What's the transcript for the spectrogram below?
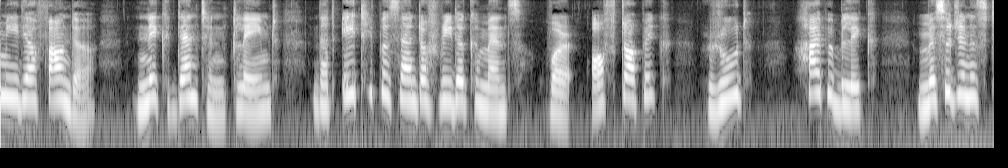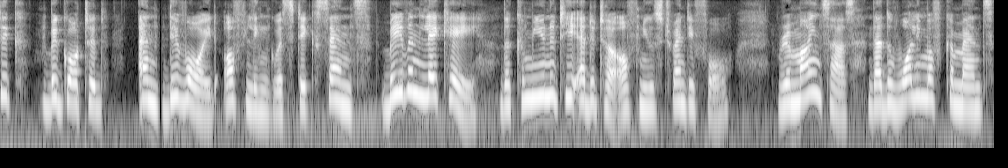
Media founder Nick Denton claimed that 80% of reader comments were off topic, rude, hyperbolic, misogynistic, bigoted, and devoid of linguistic sense. Bevan Lakay, the community editor of News 24, reminds us that the volume of comments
